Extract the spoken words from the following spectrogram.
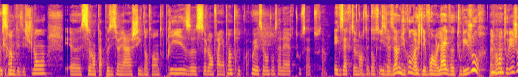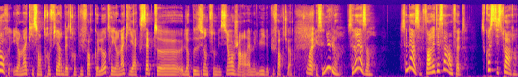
grimpes des échelons. Euh, selon ta position hiérarchique dans ton entreprise, selon... Enfin, il y a plein de trucs, quoi. Oui, selon ton salaire, tout ça, tout ça. Exactement. Donc, et les hommes, du coup, moi, je les vois en live tous les jours. Mais Vraiment Mhm. tous les jours. Il y en a qui sont trop fiers d'être plus forts que l'autre, et il y en a qui acceptent leur position de soumission, genre, ouais, mais lui, il est plus fort, tu vois. Ouais. Et c'est nul. C'est naze. C'est naze. Faut arrêter ça, en fait. C'est quoi cette histoire?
